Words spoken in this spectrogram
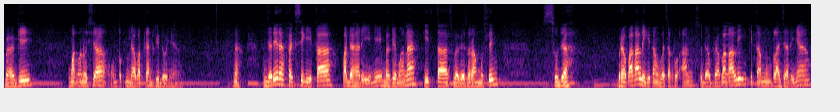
bagi umat manusia untuk mendapatkan ridhonya. Nah, menjadi refleksi kita pada hari ini bagaimana kita sebagai seorang muslim sudah berapa kali kita membaca Quran, sudah berapa kali kita mempelajarinya,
